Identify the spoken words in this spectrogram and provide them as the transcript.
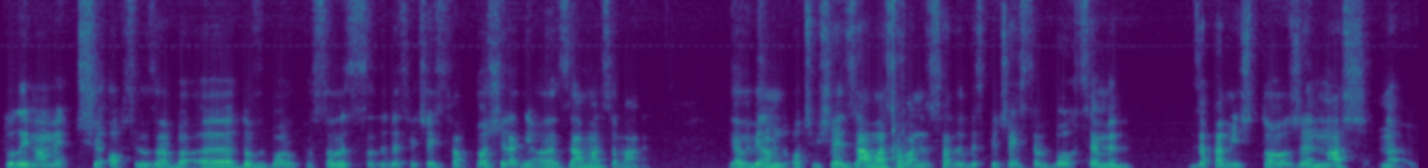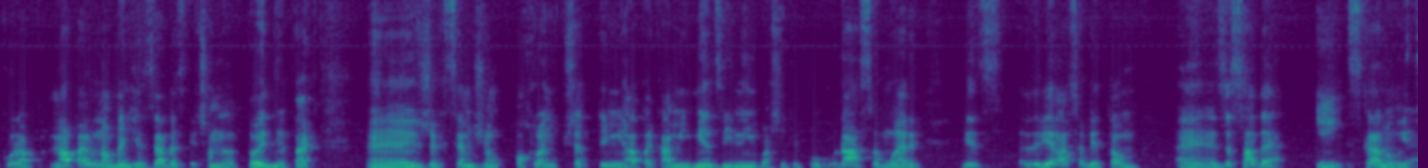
tutaj mamy trzy opcje do, e, do wyboru. Podstawowe zasady bezpieczeństwa, pośrednie oraz zaawansowane. Ja wybieram oczywiście zaawansowane zasady bezpieczeństwa, bo chcemy zapewnić to, że nasz kura na pewno będzie zabezpieczony odpowiednio tak, że chcemy się ochronić przed tymi atakami, między innymi właśnie typu ransomware, więc wybieram sobie tą zasadę i skanuję.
